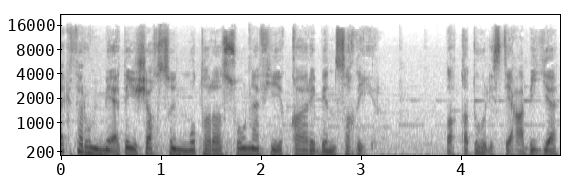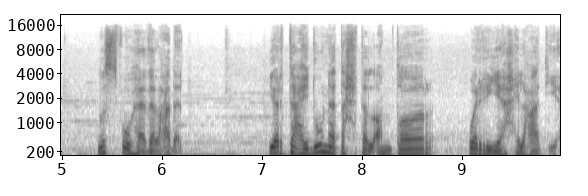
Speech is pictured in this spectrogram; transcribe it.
أكثر من 200 شخص متراصون في قارب صغير. طاقته الاستيعابية نصف هذا العدد. يرتعدون تحت الأمطار والرياح العاتية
